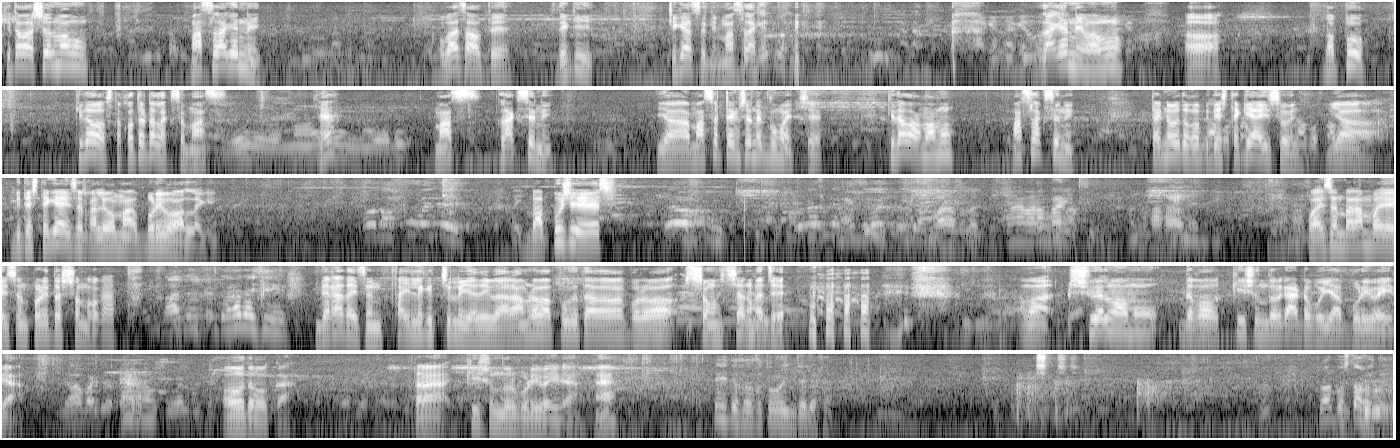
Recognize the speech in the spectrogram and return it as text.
কিতাব আসল মামু? মাছ লাগেননি? ওবা চাওতে। দেখি, ঠিক আছে নি, মাছ লাগে। লাগেননি মামু? ও বাপ্পু কিতা অবস্থা? কতটা লাগছে মাছ? হ্যাঁ মাছ লাগছে নি? ইয়া, মাছের টেনশনে ঘুমাচ্ছে। কিতা মামু? মাছ লাগছে নি? তাই নয় দেখো বিদেশ থেকে আইসন ইয়া, বিদেশ থেকে আইসন কালি ও মা বড়ি পাওয়ার লাগি। বাপ্পু শেষ। আইসন বারাম ভাই আইসন পরিদর্শন করাত? দেখা যাইছেন, ফাইলে কিচ্ছু লইয়া যাইবা। আর আমরা বাপু তা বড় সমস্যার মাঝে। আমার সুয়েল মামু, দেখো কি সুন্দর কাটো বইয়া বড়ি বাইরা। ও দেখো কা, তারা কি সুন্দর বড়ি বাইরা হ্যাঁ? এই দেখো কত ইঞ্জয় লেখা তোমার বস্তা হইতে।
